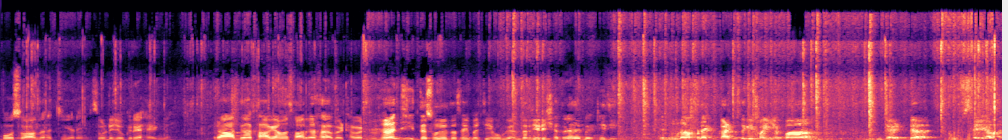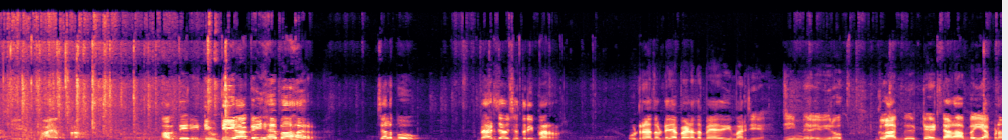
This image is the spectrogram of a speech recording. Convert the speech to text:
ਬਹੁਤ ਸਵਾਦ ਮੈਂ ਸੱਚੀ ਯਾਰ ਇਹ ਸੋਡੇ ਜੋਗ ਰਿਹਾ ਹੈਗਾ ਰਾਤ ਦੀਆਂ ਖਾ ਗਿਆ ਮੈਂ ਸਾਰੀਆਂ ਖਾ ਬੈਠਾ ਬੈਠਾ ਹਾਂਜੀ, ਦੱਸੋ ਦੇ ਦੱਸੇ ਬੱਚੇ ਹੋ ਗਏ ਅੰਦਰ ਜਿਹੜੇ ਛਤਰੀਆਂ ਦੇ ਬੈਠੇ ਸੀ। ਤੇ ਹੁਣ ਆਪਣਾ ਇੱਕ ਕੱਢ ਕੇ ਭਾਈ ਆਪਾਂ। ਟੱਡ ਟੁੱਸੇ ਵਾਲਾ ਚੀਜ਼ ਆਇਆ ਪੁੱਤਰਾ। ਅਬ ਤੇਰੀ ਡਿਊਟੀ ਆ ਗਈ ਹੈ ਬਾਹਰ। ਚੱਲ ਬੋ, ਬੈਠ ਜਾਓ ਛਤਰੀ ਪਰ। ਉੱਡਣਾ ਤੁਹਾਡੇ ਜਾਂ ਬਹਿਣਾ ਤਾਂ ਬਹਿ ਮਰਜ਼ੀ ਹੈ। ਜੀ ਮੇਰੇ ਵੀਰੋ, ਗੁਲਾਬੀ ਢਿੱਡ ਵਾਲਾ ਬਈ ਆਪਣਾ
